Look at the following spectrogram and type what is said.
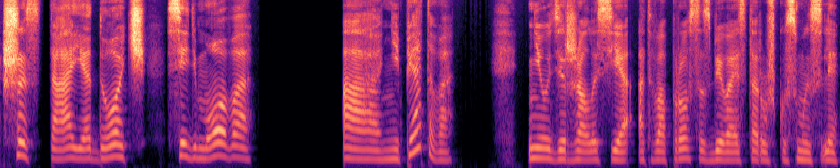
Шестая дочь седьмого... А не пятого? Не удержалась я от вопроса, сбивая старушку с мысли.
